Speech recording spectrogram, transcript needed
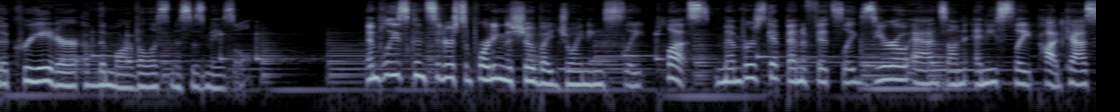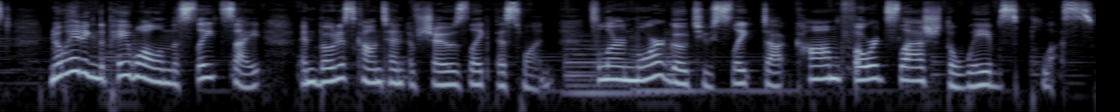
the creator of The Marvelous Mrs. Maisel. And please consider supporting the show by joining Slate Plus. Members get benefits like zero ads on any Slate podcast, no hitting the paywall on the Slate site, and bonus content of shows like this one. To learn more, go to slate.com forward slash the waves plus.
